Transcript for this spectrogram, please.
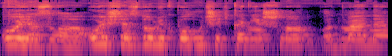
Ой, я зла. Ой, зараз домик получить, конечно, від мене.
